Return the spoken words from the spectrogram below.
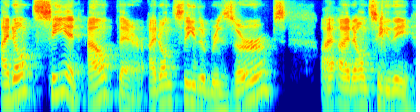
I don't see it out there. I don't see the reserves. I, I don't see the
